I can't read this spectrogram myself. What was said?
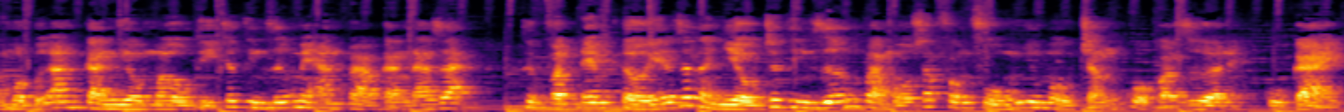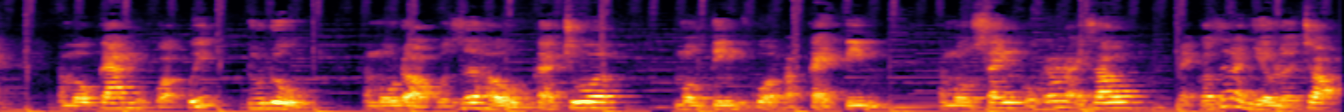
À, một bữa ăn càng nhiều màu thì chất dinh dưỡng mẹ ăn vào càng đa dạng. Thực vật đem tới rất là nhiều chất dinh dưỡng và màu sắc phong phú như màu trắng của quả dừa này củ cải à, màu cam của quả quýt đu đủ à, màu đỏ của dưa hấu cà chua màu tím của bắp cải tím à, màu xanh của các loại rau. Mẹ có rất là nhiều lựa chọn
